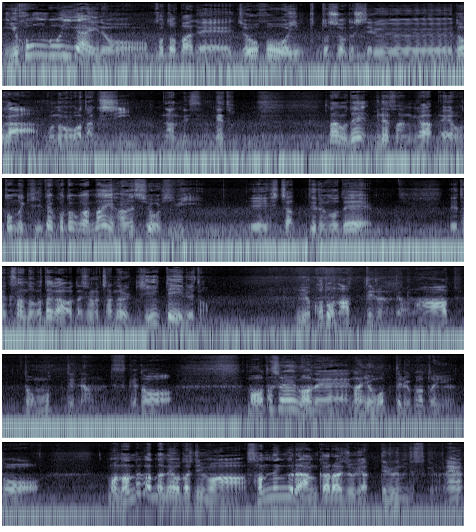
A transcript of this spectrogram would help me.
日本語以外の言葉で情報をインプットしようとしてるのが、この私なんですよね、と。なので、皆さんが、えー、ほとんど聞いたことがない話を日々、えー、しちゃってるので、えー、たくさんの方が私のチャンネルを聞いているということになってるんだよなと思ってなんですけど、まあ私は今ね、何を思ってるかというと、まあなんだかんだね、私今3年ぐらいアンカーラジオやってるんですけどね。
